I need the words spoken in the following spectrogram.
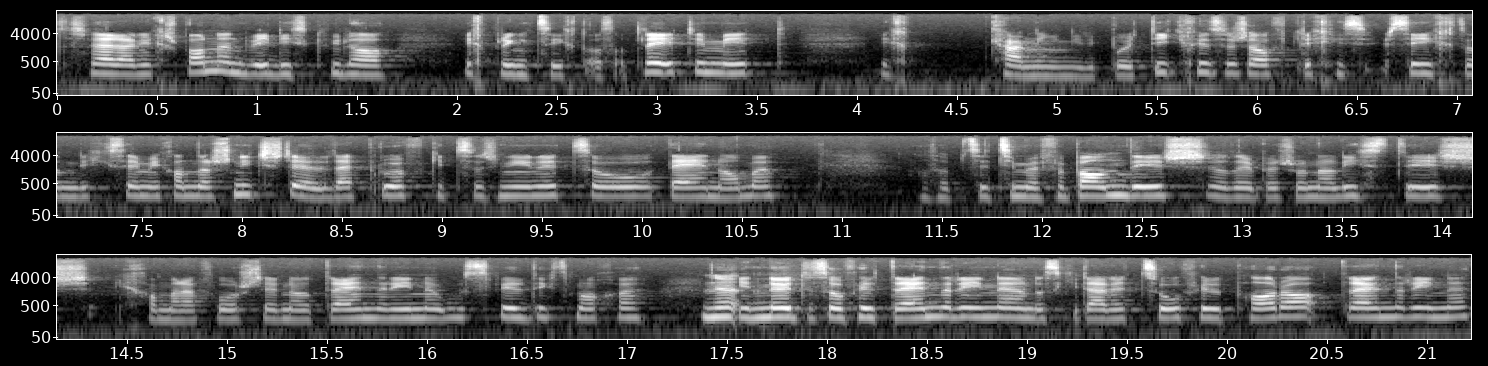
das wäre eigentlich spannend, weil ich das Gefühl habe, ich bringe die Sicht als Athletin mit, ich kenne die politikwissenschaftliche Sicht und ich sehe mich an einer Schnittstelle. Der Beruf gibt es wahrscheinlich nicht so den Namen. Also ob es jetzt in einem Verband ist oder eben Journalist ist, ich kann mir auch vorstellen, noch Trainerinnen-Ausbildung zu machen. Ja. Es gibt nicht so viele Trainerinnen und es gibt auch nicht so viele Paratrainerinnen.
